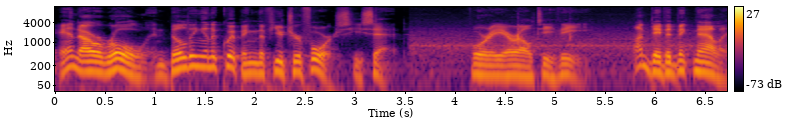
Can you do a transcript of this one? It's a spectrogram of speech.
and our role in building and equipping the future force, he said. For ARL TV, I'm David McNally.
